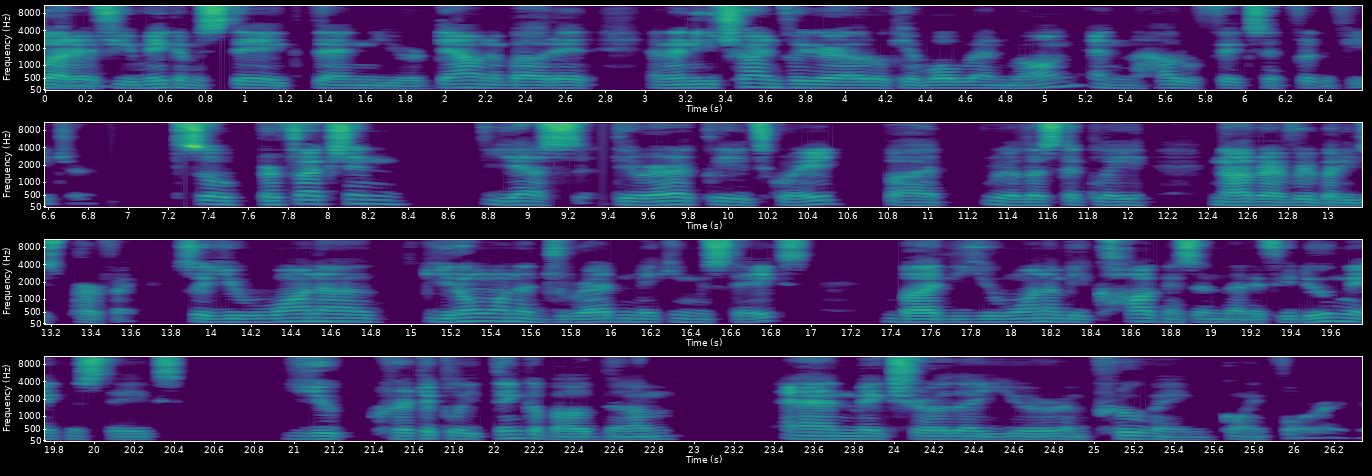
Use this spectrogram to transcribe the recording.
But if mm-hmm. you make a mistake, then you're down about it. And then you try and figure out, okay, what went wrong and how to fix it for the future. So perfection, yes, theoretically it's great, but realistically, not everybody's perfect. So you wanna, you don't wanna dread making mistakes, but you wanna be cognizant that if you do make mistakes, you critically think about them and make sure that you're improving going forward.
